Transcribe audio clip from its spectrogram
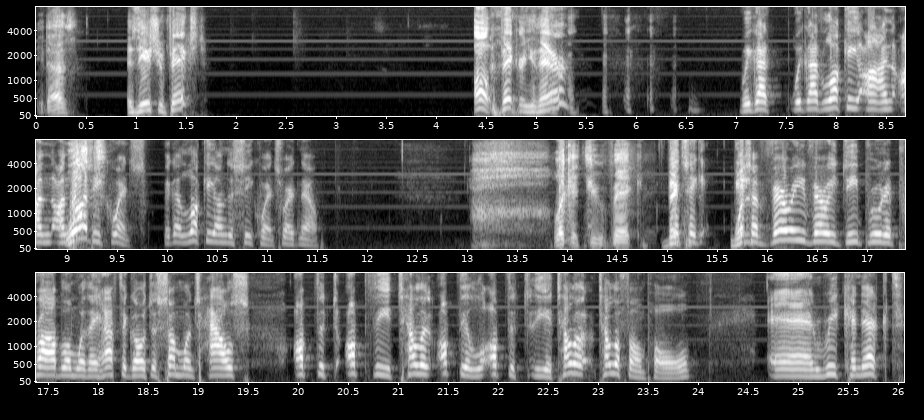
He does. Is the issue fixed? Oh, Vic, are you there? We got we got lucky on on, on What? the sequence. We got lucky on the sequence right now. Look at you, Vic. Vic, it's a it's a very very deep rooted problem where they have to go to someone's house up the up the tele up the up the the tele, telephone pole and reconnect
